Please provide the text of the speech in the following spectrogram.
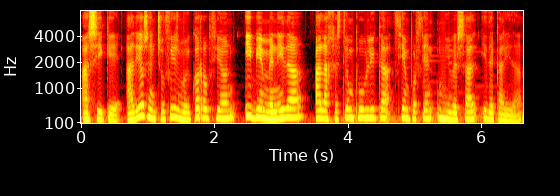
Así que adiós enchufismo y corrupción y bienvenida a la gestión pública 100% universal y de calidad.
